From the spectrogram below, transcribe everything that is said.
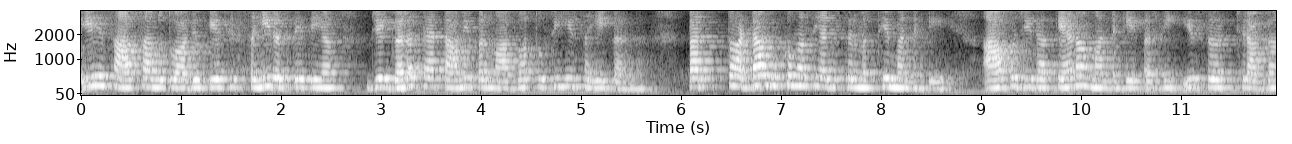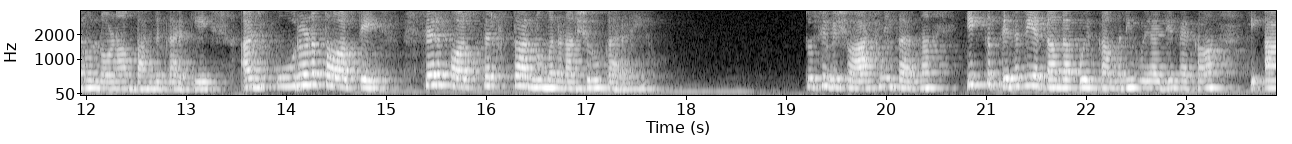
ਇਹ ਅਹਿਸਾਸ ਸਾਨੂੰ ਦਵਾ ਦਿਓ ਕਿ ਅਸੀਂ ਸਹੀ ਰਸਤੇ ਤੇ ਹਾਂ। ਜੇ ਗਲਤ ਹੈ ਤਾਂ ਵੀ ਪਰਮਾਤਮਾ ਤੁਸੀਂ ਹੀ ਸਹੀ ਕਰਨਾ। ਪਰ ਤੁਹਾਡਾ ਹੁਕਮ ਅਸੀਂ ਅੱਜ ਸਿਰ ਮੱਥੇ ਮੰਨ ਕੇ, ਆਪ ਜੀ ਦਾ ਕਹਿਣਾ ਮੰਨ ਕੇ ਅਸੀਂ ਇਸ ਚਿਰਾਗਾਂ ਨੂੰ ਲਾਉਣਾ ਬੰਦ ਕਰਕੇ ਅੱਜ ਪੂਰਨ ਤੌਰ ਤੇ ਸਿਰਫ ਔਰ ਸਿਰਫ ਤੁਹਾਨੂੰ ਮੰਨਣਾ ਸ਼ੁਰੂ ਕਰ ਰਹੇ ਹਾਂ। ਤੁਸੀਂ ਵਿਸ਼ਵਾਸ ਨਹੀਂ ਕਰਨਾ। ਇੱਕ ਦਿਨ ਵੀ ਇਦਾਂ ਦਾ ਕੋਈ ਕੰਮ ਨਹੀਂ ਹੋਇਆ ਜੇ ਮੈਂ ਕਹਾਂ ਕਿ ਆ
